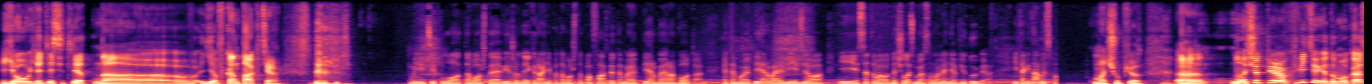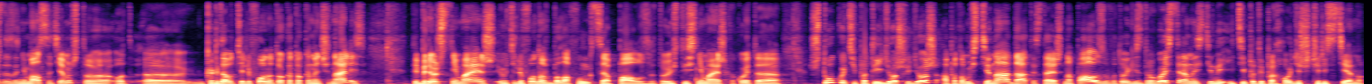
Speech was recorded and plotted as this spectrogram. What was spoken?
йоу, я 10 лет на... Я ВКонтактер. Мне тепло от того, что я вижу на экране, потому что по факту это моя первая работа. Это мое первое видео, и с этого началось мое становление в Ютубе. И тогда мы мочу пьет. Э, ну, насчет первых видео, я думаю, каждый занимался тем, что вот, э, когда вот телефоны только-только начинались, ты берешь, снимаешь, и у телефонов была функция паузы. То есть ты снимаешь какую-то штуку, типа ты идешь, идешь, а потом стена, да, ты ставишь на паузу, в итоге с другой стороны стены, и типа ты проходишь через стену.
